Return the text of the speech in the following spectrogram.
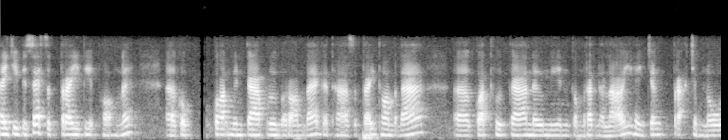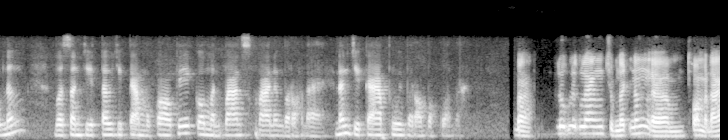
ហើយជាពិសេសស្ត្រីទៀតផងណាក៏គាត់មានការព្រួយបារម្ភដែរគាត់ថាស្ត្រីធម្មតា គាត់ធ្វើការនៅមានកម្រិតនៅឡើយហើយអញ្ចឹងប្រាក់ចំណូលនឹងបើសិនជាទៅជាកម្មករគេក៏មិនបានស្មើនឹងបរិះដែរនឹងជាការព្រួយបារម្ភរបស់គាត់បាទបាទលោកលើកឡើងចំណុចហ្នឹងធម្មតា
